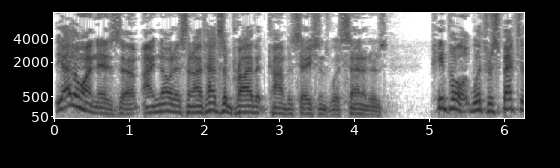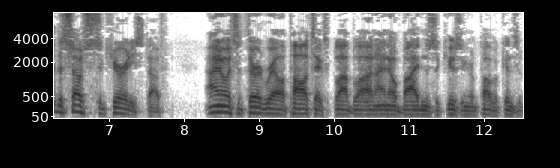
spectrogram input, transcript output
The other one is uh, I notice, and I've had some private conversations with senators. People, with respect to the Social Security stuff, I know it's the third rail of politics, blah blah, and I know Biden's accusing Republicans of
